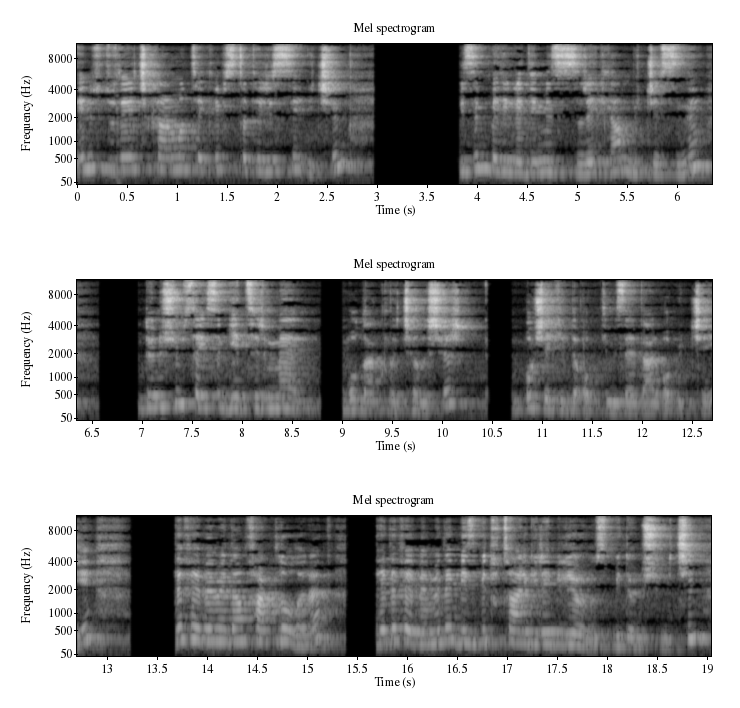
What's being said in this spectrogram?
en üst düzeye çıkarma teklif stratejisi için bizim belirlediğimiz reklam bütçesini dönüşüm sayısı getirme odaklı çalışır. O şekilde optimize eder o bütçeyi. Hedef EBM'den farklı olarak Hedef EBM'de biz bir tutar girebiliyoruz bir dönüşüm için.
